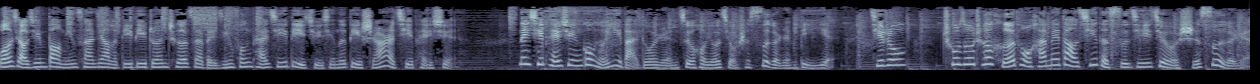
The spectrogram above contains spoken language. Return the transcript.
王小军报名参加了滴滴专车在北京丰台基地举行的第十二期培训。那期培训共有一百多人，最后有九十四个人毕业，其中出租车合同还没到期的司机就有十四个人。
